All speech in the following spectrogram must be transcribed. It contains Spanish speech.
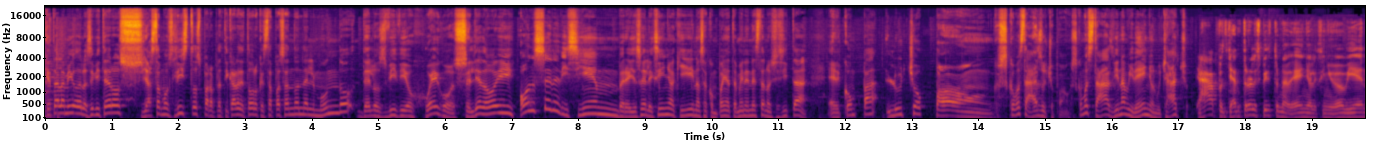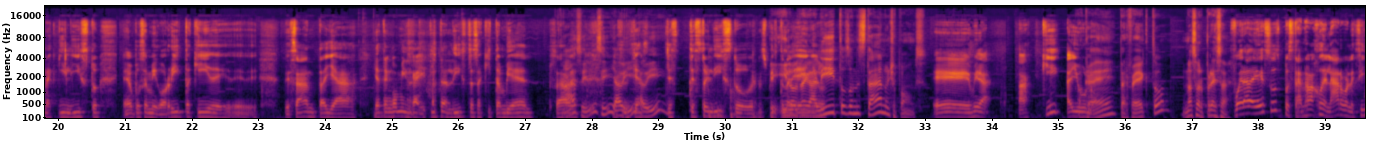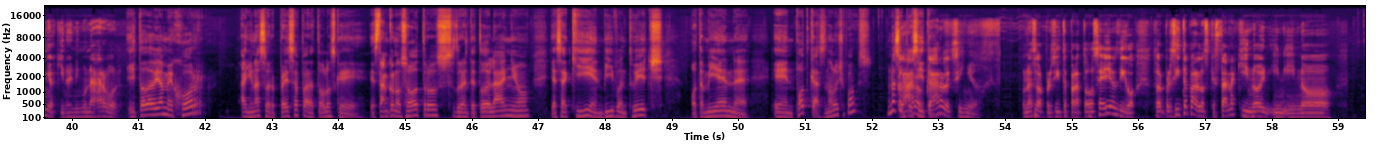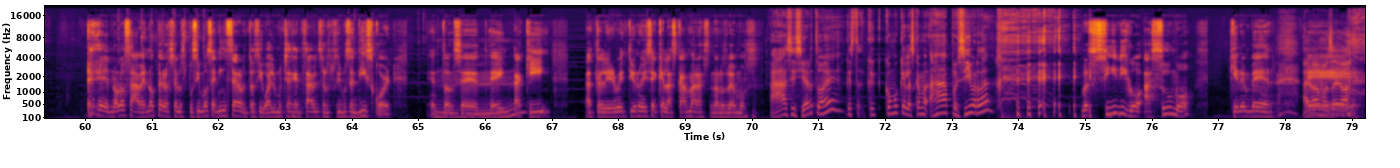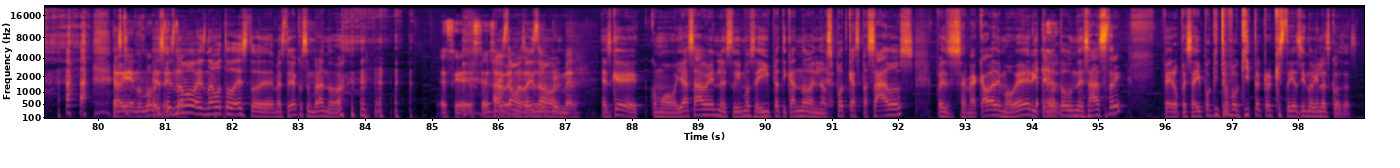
¿Qué tal amigo de los inviteros? Ya estamos listos para platicar de todo lo que está pasando en el mundo de los videojuegos. El día de hoy, 11 de diciembre, yo soy Alexiño, aquí nos acompaña también en esta nochecita el compa Lucho Pongs. ¿Cómo estás, Lucho Pongs? ¿Cómo estás? Bien navideño el muchacho. Ya, pues ya entró el espíritu navideño, Alexiño. Yo bien, aquí listo. Ya me puse mi gorrito aquí de, de, Santa, ya, ya tengo mis galletitas listas aquí también. Ah, sí, sí, ya vi, ya, vi. Ya, estoy listo. ¿Y, los regalitos dónde están, Lucho Pongs? Eh, mira, aquí hay uno. Ok, perfecto. Una sorpresa. Fuera de esos, pues están abajo del árbol, Alexiño. Aquí no hay ningún árbol. Y todavía mejor, hay una sorpresa para todos los que están con nosotros durante todo el año, ya sea aquí en vivo en Twitch o también eh, en podcast, ¿no, Lucho Pongs? Una sorpresita. Claro, claro, Alexiño una sorpresita para todos ellos. Digo, sorpresita para los que están aquí, ¿no? Y, no. no lo saben, ¿no? Pero se los pusimos en Instagram, entonces igual mucha gente sabe, se los pusimos en Discord. Entonces, mm. aquí Atelier 21 dice que las cámaras no nos vemos. Ah, sí, cierto, ¿eh? ¿Cómo que las cámaras? Ah, pues sí, ¿verdad? pues sí, digo, asumo. Quieren ver. Ahí vamos, ahí vamos. es, bien, un es, nuevo, es nuevo todo esto, eh, me estoy acostumbrando. es que ustedes Ahí estamos, ahí estamos. Es que, como ya saben, estuvimos ahí platicando en los podcasts pasados. Pues se me acaba de mover y tengo todo un desastre. Pero pues ahí poquito a poquito creo que estoy haciendo bien las cosas.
